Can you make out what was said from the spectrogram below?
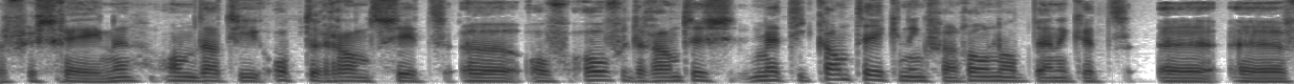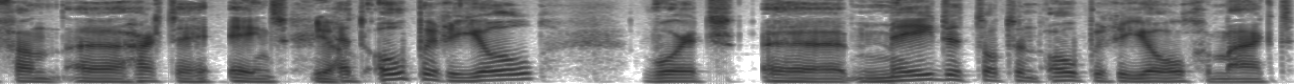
verschenen. Omdat hij op de rand zit uh, of over de rand is. Met die kanttekening van Ronald ben ik het van harte eens. Ja. Het open riool wordt mede tot een open riool gemaakt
